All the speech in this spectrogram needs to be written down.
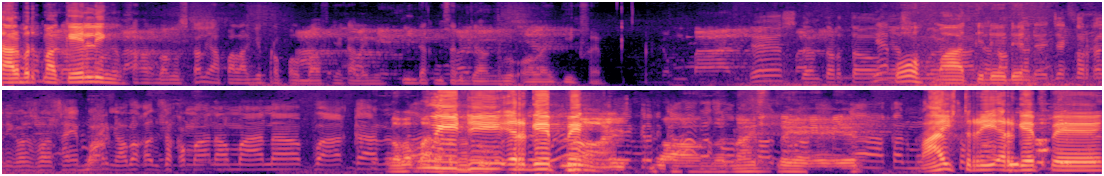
Albert yang Sangat bagus sekali apalagi purple buff-nya kali ini tidak bisa diganggu oleh Geek Fam. Yes, dan turtle Yep. Oh, mati Deden. Ada ejector kan kalau suara sebar nggak bakal bisa ke mana-mana bahkan. Wih di RG Peng. Nice banget, nice trade. Nice tree, RG Peng.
